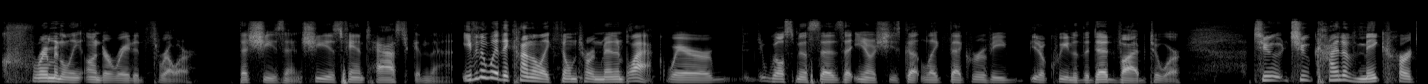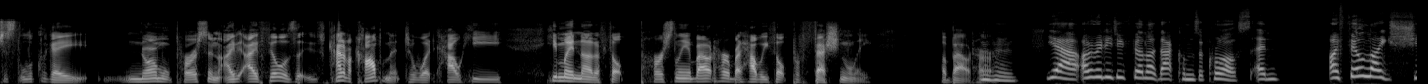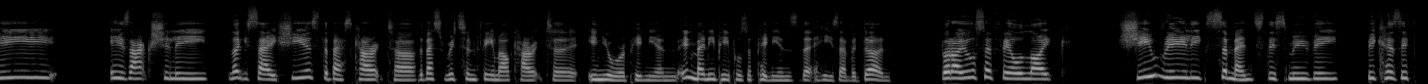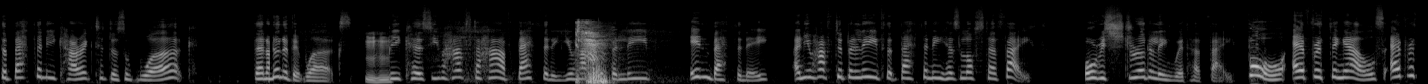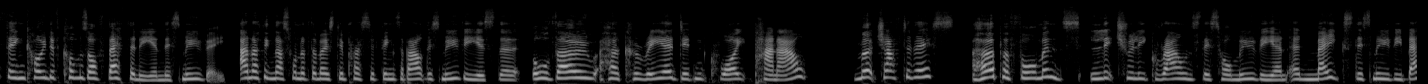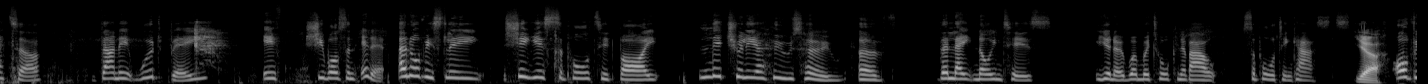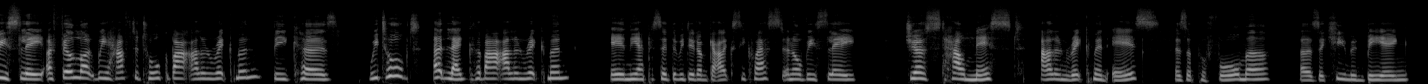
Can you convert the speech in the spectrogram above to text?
criminally underrated thriller that she's in. She is fantastic in that. Even the way they kind of like filmed her in Men in Black, where Will Smith says that you know she's got like that groovy you know Queen of the Dead vibe to her. To to kind of make her just look like a normal person, I I feel is it's kind of a compliment to what how he he might not have felt personally about her, but how he felt professionally about her. hmm Yeah, I really do feel like that comes across. And I feel like she is actually, like you say, she is the best character, the best written female character, in your opinion, in many people's opinions, that he's ever done. But I also feel like she really cements this movie because if the Bethany character doesn't work, then none of it works. Mhm. Because you have to have Bethany, you have to believe in Bethany, and you have to believe that Bethany has lost her faith or is struggling with her faith. For everything else, everything kind of comes off Bethany in this movie. And I think that's one of the most impressive things about this movie is that although her career didn't quite pan out much after this, her performance literally grounds this whole movie and, and makes this movie better than it would be if she wasn't in it. And obviously, she is supported by literally a who's who of the late 90s, you know, when we're talking about supporting casts. Yeah. Obviously, I feel like we have to talk about Alan Rickman because we talked at length about Alan Rickman in the episode that we did on Galaxy Quest, and obviously, just how missed Alan Rickman is as a performer, as a human being.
